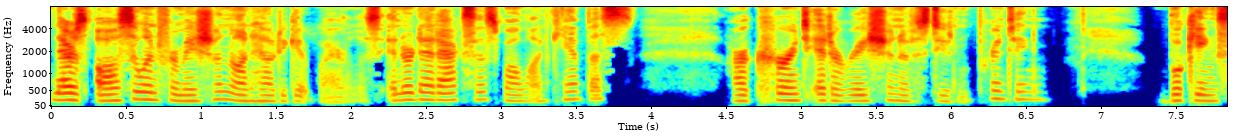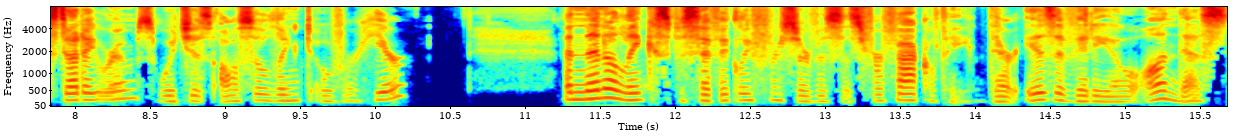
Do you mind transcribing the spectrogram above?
There's also information on how to get wireless internet access while on campus, our current iteration of student printing, booking study rooms, which is also linked over here, and then a link specifically for services for faculty. There is a video on this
